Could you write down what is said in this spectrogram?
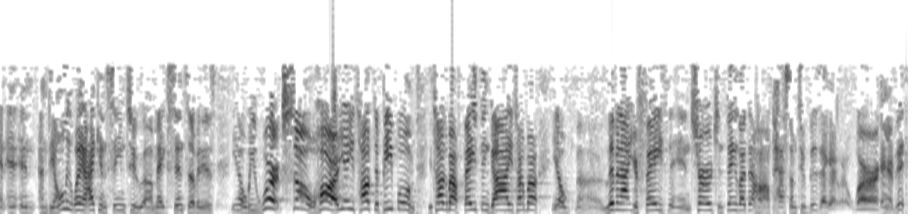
And, and, and the only way I can seem to uh, make sense of it is, you know, we work so hard. You know, you talk to people and you talk about faith in God. You talk about, you know, uh, living out your faith in church and things like that. Oh, Pastor, I'm too busy. I got to go to work. It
